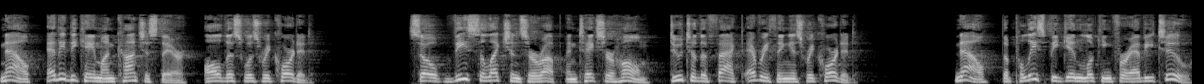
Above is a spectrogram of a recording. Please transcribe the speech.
Now, Evie became unconscious there, all this was recorded. So, V selections her up and takes her home, due to the fact everything is recorded. Now, the police begin looking for Evie too.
